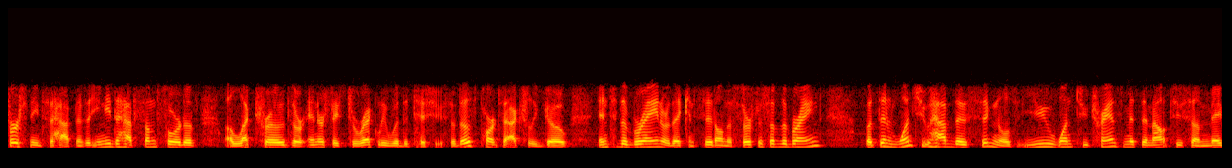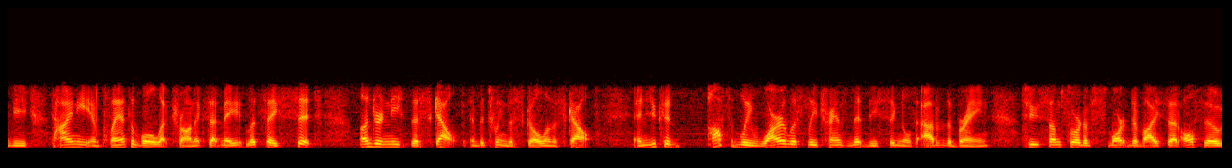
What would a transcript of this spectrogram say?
first needs to happen is that you need to have some sort of electrodes or interface directly with the tissue. So those parts actually go into the brain or they can sit on the surface of the brain. But then once you have those signals, you want to transmit them out to some maybe tiny implantable electronics that may, let's say, sit underneath the scalp, in between the skull and the scalp. And you could possibly wirelessly transmit these signals out of the brain to some sort of smart device that also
